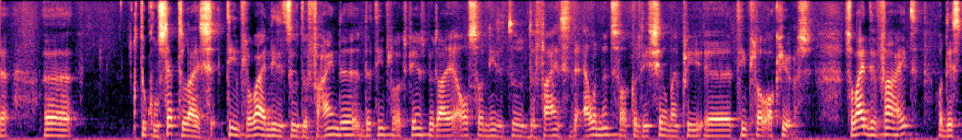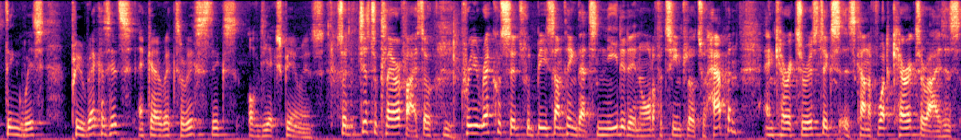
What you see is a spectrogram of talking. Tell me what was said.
yeah. To conceptualize team flow, I needed to define the, the team flow experience, but I also needed to define the elements or conditions when pre, uh, team flow occurs. So I divide or distinguish prerequisites and characteristics of the experience. So just to clarify, so prerequisites would be something that's needed in order for team flow to happen, and characteristics is kind of what characterizes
